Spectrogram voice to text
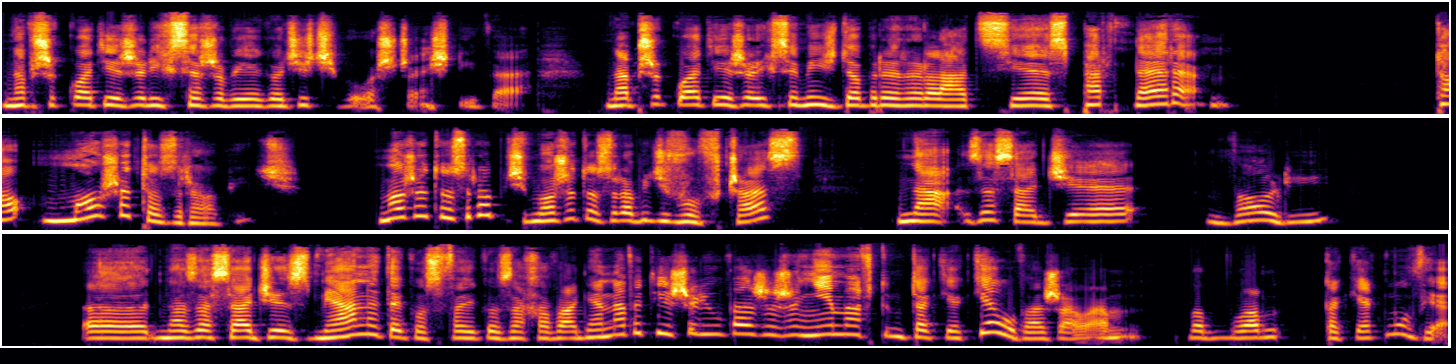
na przykład, jeżeli chce, żeby jego dzieci było szczęśliwe, na przykład, jeżeli chce mieć dobre relacje z partnerem, to może to zrobić. Może to zrobić. Może to zrobić wówczas na zasadzie woli, e, na zasadzie zmiany tego swojego zachowania, nawet jeżeli uważa, że nie ma w tym tak, jak ja uważałam, bo byłam, tak jak mówię,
